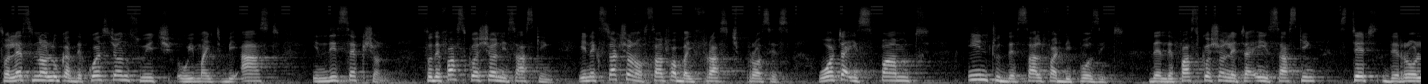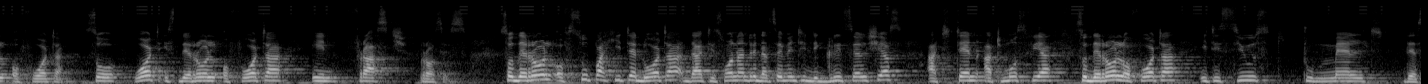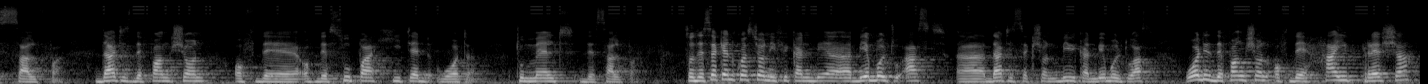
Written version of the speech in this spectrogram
So let's now look at the questions which we might be asked in this section. So the first question is asking, in extraction of sulfur by Frasch process, water is pumped into the sulfur deposit. Then the first question, letter A, is asking, state the role of water. So what is the role of water in Frasch process? So the role of superheated water that is 170 degrees Celsius at 10 atmosphere. So the role of water, it is used to melt the sulfur. That is the function of the, of the superheated water, to melt the sulfur. So the second question, if we can be, uh, be able to ask, uh, that is section B, we can be able to ask, what is the function of the high pressure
